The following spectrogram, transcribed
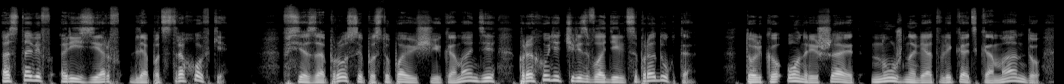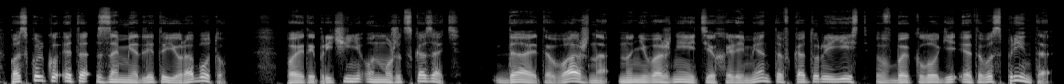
оставив резерв для подстраховки. Все запросы, поступающие команде, проходят через владельца продукта. Только он решает, нужно ли отвлекать команду, поскольку это замедлит ее работу. По этой причине он может сказать, да, это важно, но не важнее тех элементов, которые есть в бэклоге этого спринта,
